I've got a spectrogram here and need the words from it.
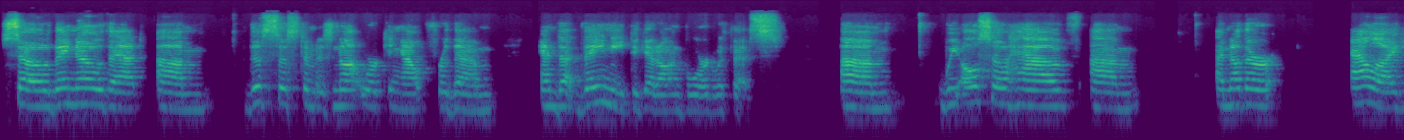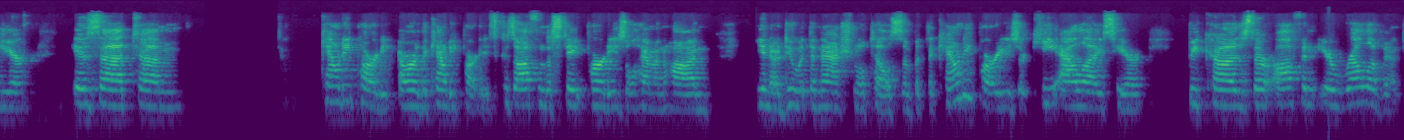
So they know that um, this system is not working out for them and that they need to get on board with this. Um, we also have um, another ally here is that um, county party or the county parties, because often the state parties will hem and haw and you know do what the national tells them, but the county parties are key allies here because they're often irrelevant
